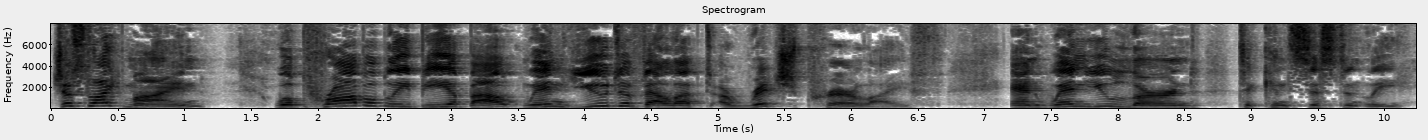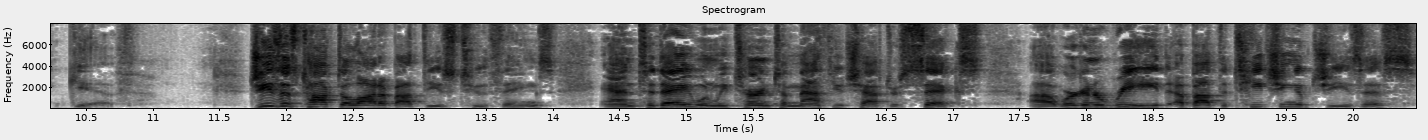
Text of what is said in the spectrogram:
just like mine, will probably be about when you developed a rich prayer life and when you learned to consistently give. Jesus talked a lot about these two things, and today, when we turn to Matthew chapter 6, uh, we're going to read about the teaching of Jesus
